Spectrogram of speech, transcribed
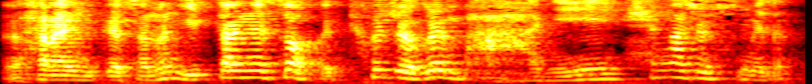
하나님께서는 이 땅에서 표적을 많이 행하셨습니다.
